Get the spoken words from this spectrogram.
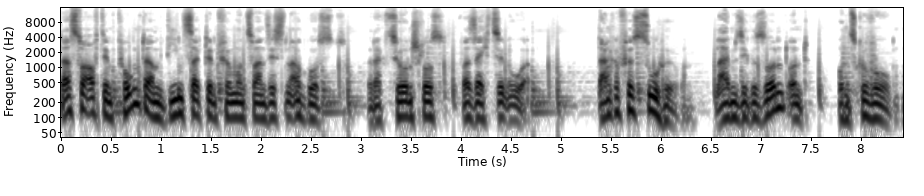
Das war auf dem Punkt am Dienstag, den 25. August. Redaktionsschluss war 16 Uhr. Danke fürs Zuhören. Bleiben Sie gesund und uns gewogen.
